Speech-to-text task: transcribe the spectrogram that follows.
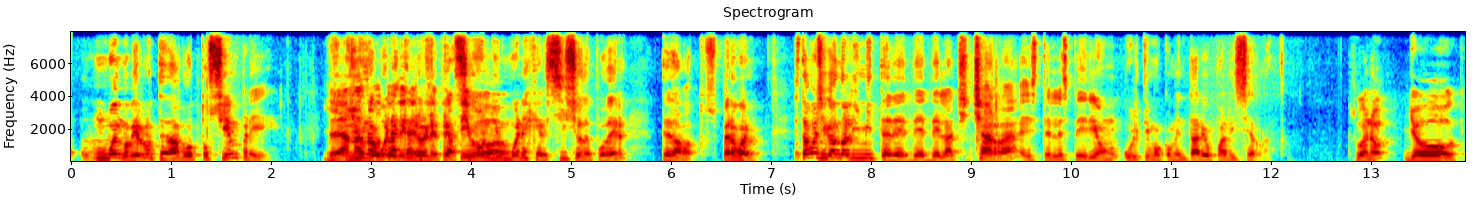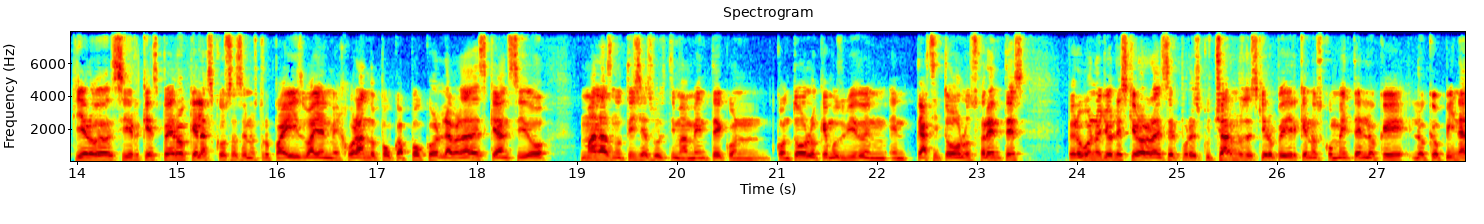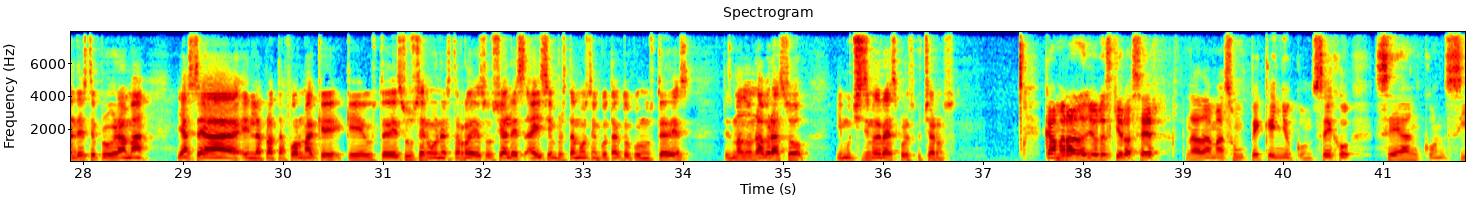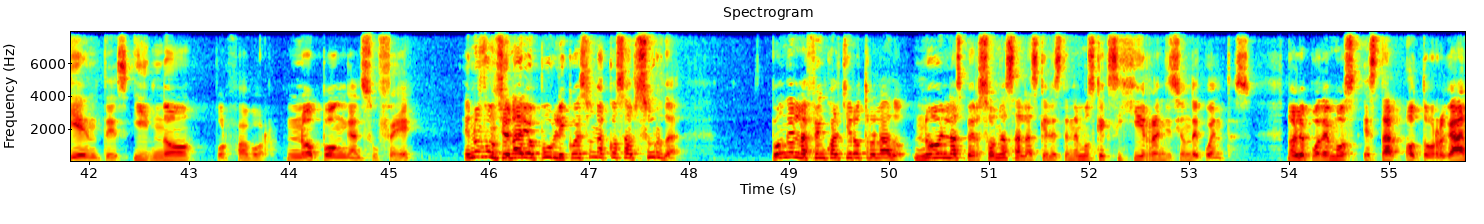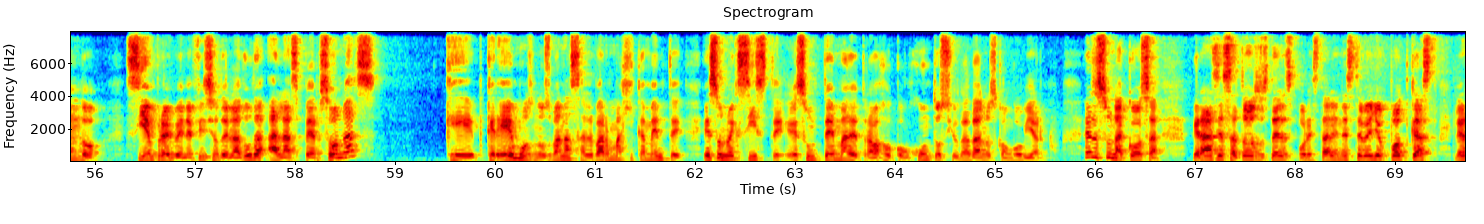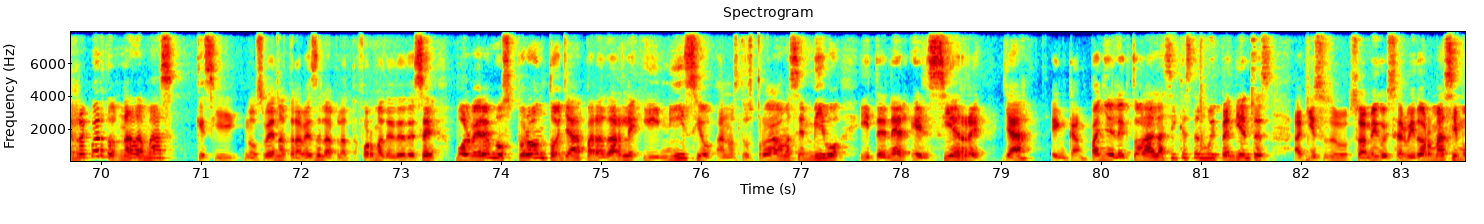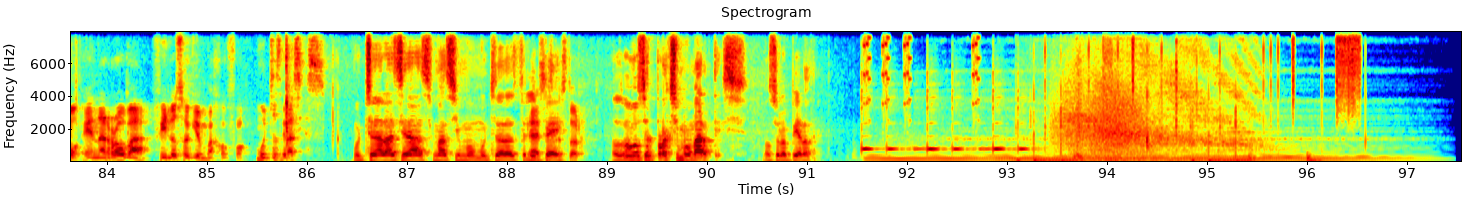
un- buen gobierno te da votos siempre. Te da y más una votos, buena calificación efectivo. y un buen ejercicio de poder te da votos. Pero bueno, estamos llegando al límite de, de- la chicharra. Este, les pediría un último comentario para ir cerrando. Pues bueno, yo quiero decir que espero que las cosas en nuestro país vayan mejorando poco a poco. La verdad es que han sido malas noticias últimamente con, con todo lo que hemos vivido en, en casi todos los frentes. Pero bueno, yo les quiero agradecer por escucharnos, les quiero pedir que nos comenten lo que, lo que opinan de este programa, ya sea en la plataforma que, que ustedes usen o en nuestras redes sociales. Ahí siempre estamos en contacto con ustedes. Les mando un abrazo y muchísimas gracias por escucharnos. Camaradas, yo les quiero hacer nada más un pequeño consejo. Sean conscientes y no, por favor, no pongan su fe en un funcionario público. Es una cosa absurda. Pongan la fe en cualquier otro lado, no en las personas a las que les tenemos que exigir rendición de cuentas. No le podemos estar otorgando siempre el beneficio de la duda a las personas que creemos nos van a salvar mágicamente. Eso no existe, es un tema de trabajo conjunto ciudadanos con gobierno. Esa es una cosa. Gracias a todos ustedes por estar en este bello podcast. Les recuerdo nada más que si nos ven a través de la plataforma de DDC, volveremos pronto ya para darle inicio a nuestros programas en vivo y tener el cierre ya en campaña electoral. Así que estén muy pendientes. Aquí su, su amigo y servidor Máximo en arroba filoso-fo. Muchas gracias. Muchas gracias, Máximo. Muchas gracias, Felipe. Gracias, Pastor. Nos vemos el próximo martes. No se lo pierdan.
